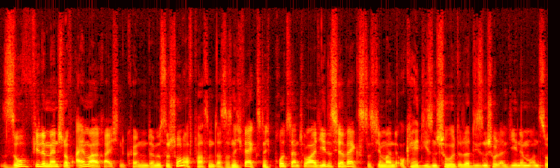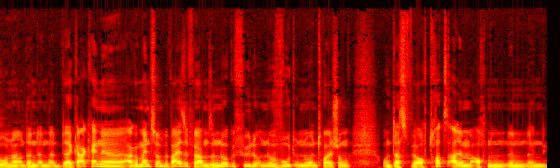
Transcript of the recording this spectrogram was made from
so viele Menschen auf einmal erreichen können, da müssen wir schon aufpassen, dass das nicht wächst, nicht prozentual jedes Jahr wächst, dass jemand, okay, diesen Schuld oder diesen Schuld an jenem und so, ne, und dann, dann da gar keine Argumente und Beweise für haben, sondern nur Gefühle und nur Wut und nur Enttäuschung und dass wir auch trotz allem auch eine, eine, eine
